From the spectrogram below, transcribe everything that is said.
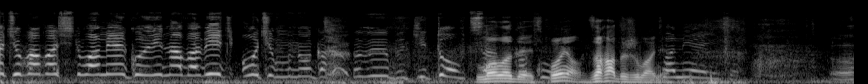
хочу попасть в Америку и наловить очень много рыбы, китов. цап, Молодець, какого. понял? Загадуй В желання. Америке. А,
